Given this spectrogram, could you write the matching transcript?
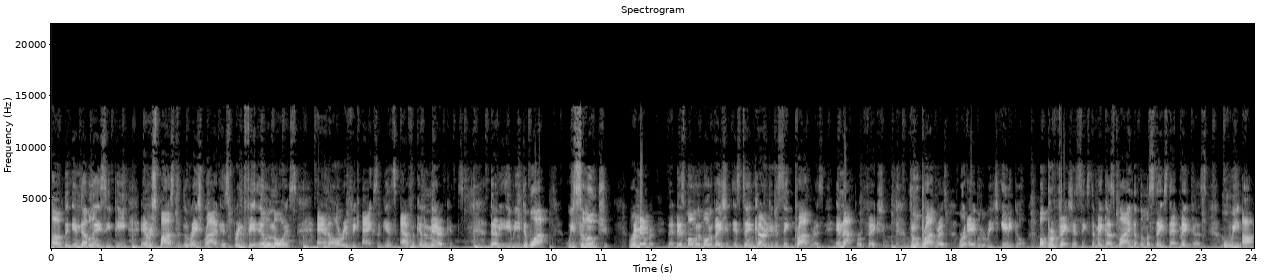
of the NAACP in response to the race riot in Springfield, Illinois, and the horrific acts against African Americans. W.E.B. Du Bois, we salute you. Remember that this moment of motivation is to encourage you to seek progress and not perfection. Through progress, we're able to reach any goal, but perfection seeks to make us blind of the mistakes that make us who we are.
